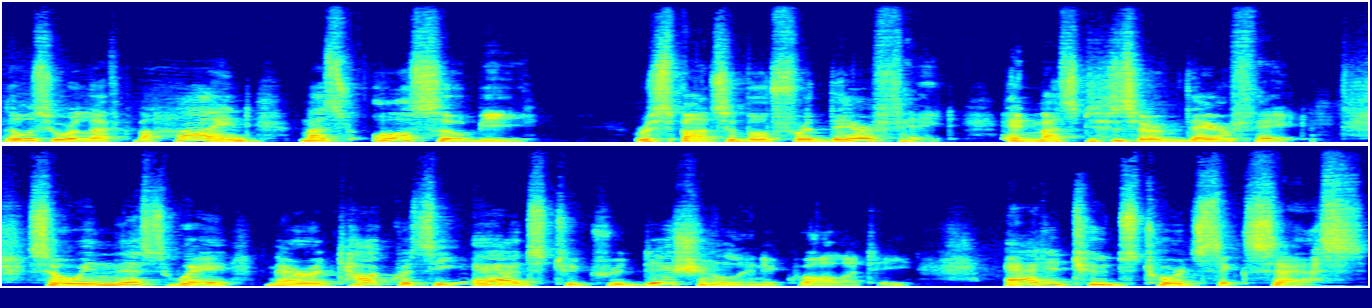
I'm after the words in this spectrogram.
those who are left behind must also be responsible for their fate and must deserve their fate. So, in this way, meritocracy adds to traditional inequality attitudes towards success.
